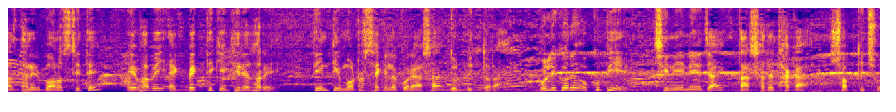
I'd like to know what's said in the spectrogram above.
রাজধানীর বনশ্রীতে এভাবেই এক ব্যক্তিকে ঘিরে ধরে তিনটি মোটরসাইকেলে করে আসা দুর্বৃত্তরা। গুলি করে ও কুপিয়ে ছিনিয়ে নিয়ে যায় তার সাথে থাকা সবকিছু।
